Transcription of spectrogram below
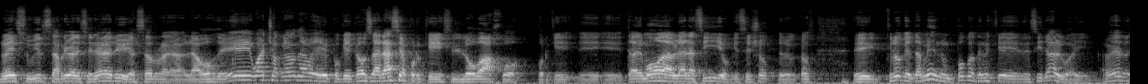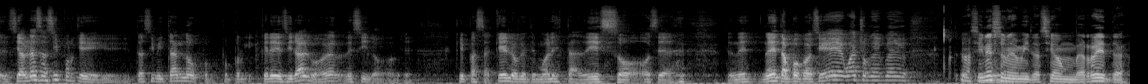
Eh, no es subirse arriba al escenario y hacer la, la voz de, eh, guacho, ¿qué onda? Eh, porque causa gracia porque es lo bajo, porque eh, está de moda hablar así o qué sé yo, pero causa- eh, creo que también un poco tenés que decir algo ahí. A ver, si hablas así porque estás imitando, por- por- porque querés decir algo, a ver, decilo. Eh, ¿Qué pasa? ¿Qué es lo que te molesta de eso? O sea, ¿entendés? No es tampoco decir, eh, guacho, que-". No, si no es una imitación berreta,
